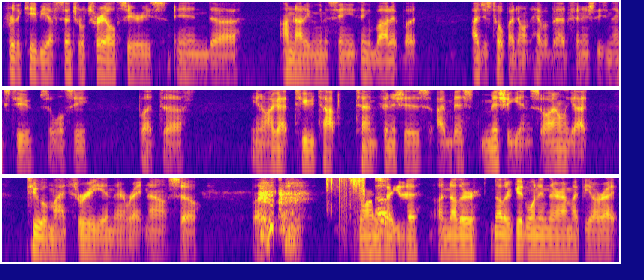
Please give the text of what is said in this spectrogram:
for the KBF Central Trail series, and uh, I'm not even going to say anything about it, but I just hope I don't have a bad finish these next two. So we'll see. But, uh, you know, I got two top 10 finishes. I missed Michigan, so I only got two of my three in there right now. So, but as long as Oh. I get a, another another good one in there, I might be all right.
